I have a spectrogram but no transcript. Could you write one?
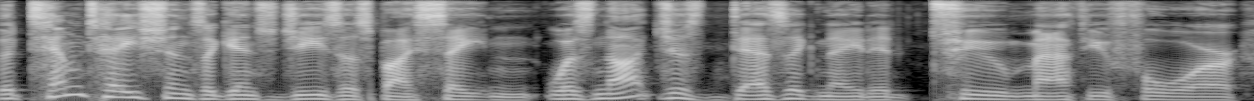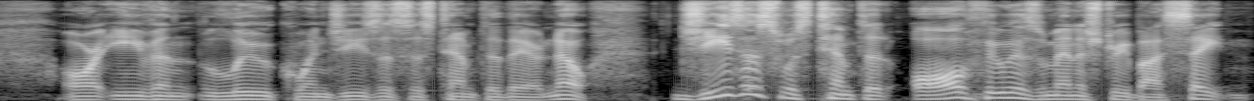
the temptations against Jesus by Satan was not just designated to Matthew 4 or even Luke when Jesus is tempted there. No, Jesus was tempted all through his ministry by Satan.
